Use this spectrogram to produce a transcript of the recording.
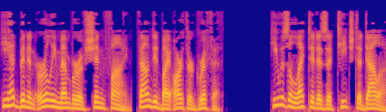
He had been an early member of Sinn Féin, founded by Arthur Griffith. He was elected as a Teachta Dála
